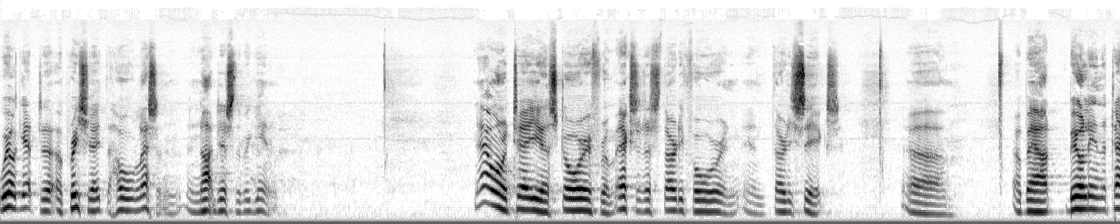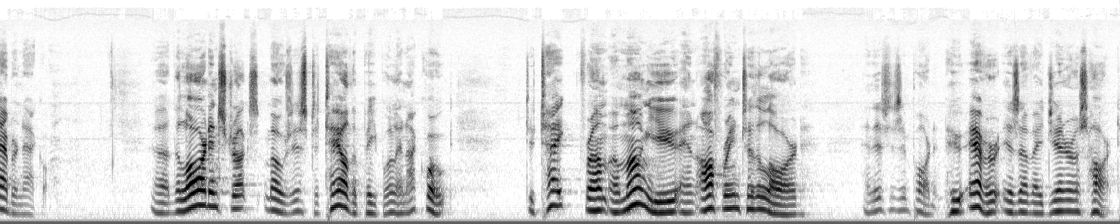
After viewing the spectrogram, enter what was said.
we'll get to appreciate the whole lesson and not just the beginning. Now I want to tell you a story from Exodus 34 and, and 36 uh, about building the tabernacle. Uh, the Lord instructs Moses to tell the people, and I quote, to take from among you an offering to the Lord, and this is important, whoever is of a generous heart.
